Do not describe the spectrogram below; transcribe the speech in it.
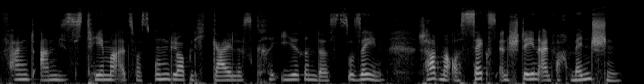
fangt an, dieses Thema als was unglaublich Geiles, Kreierendes zu sehen. Schaut mal, aus Sex entstehen einfach Menschen.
